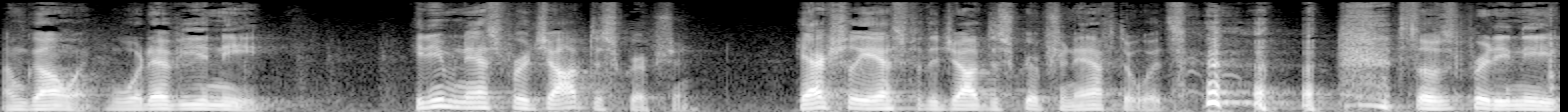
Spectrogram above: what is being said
I'm going. Whatever you need. He didn't even ask for a job description. He actually asked for the job description afterwards. so it's pretty neat.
